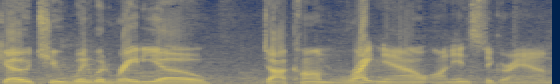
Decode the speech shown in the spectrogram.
go to wynwoodradio.com right now on Instagram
